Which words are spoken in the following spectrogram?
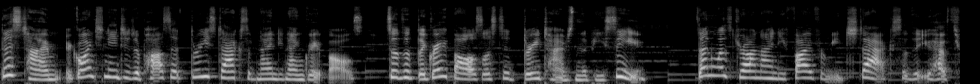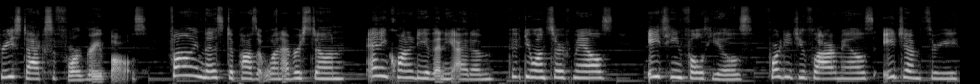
This time, you're going to need to deposit 3 stacks of 99 Great Balls, so that the Great Ball is listed 3 times in the PC. Then withdraw 95 from each stack so that you have 3 stacks of 4 Great Balls. Following this, deposit 1 Everstone, any quantity of any item, 51 Surf Mails, 18 full heals, 42 flower mails, HM3,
